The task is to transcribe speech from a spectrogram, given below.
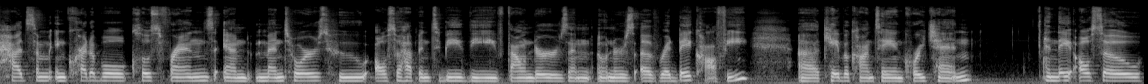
had some incredible close friends and mentors who also happened to be the founders and owners of Red Bay Coffee, uh, Keba Konte and Corey Chen. And they also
